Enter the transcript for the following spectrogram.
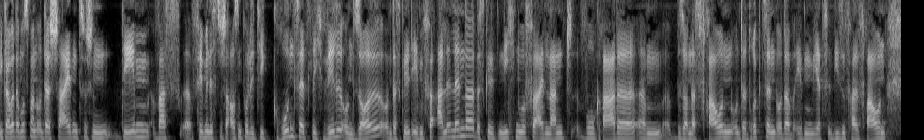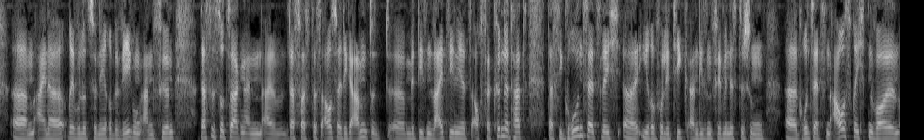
Ich glaube, da muss man unterscheiden zwischen dem, was äh, feministische Außenpolitik grundsätzlich will und soll. Und das gilt eben für alle Länder. Das gilt nicht nur für ein Land, wo gerade ähm, besonders Frauen unterdrückt sind oder eben jetzt in diesem Fall Frauen ähm, eine revolutionäre Bewegung anführen. Das ist sozusagen ein, ein, das, was das Auswärtige Amt und äh, mit diesen Leitlinien jetzt auch verkündet hat, dass sie grundsätzlich äh, ihre Politik an diesen feministischen äh, Grundsätzen ausrichten wollen.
